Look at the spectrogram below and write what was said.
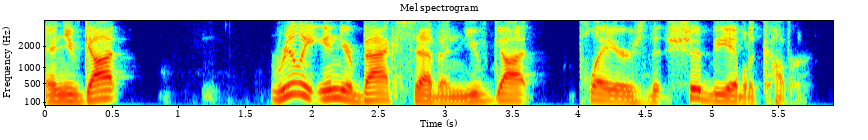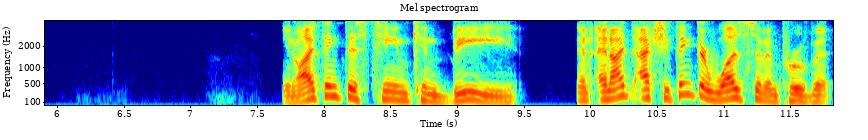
and you've got really in your back seven, you've got players that should be able to cover. You know, I think this team can be, and, and I actually think there was some improvement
